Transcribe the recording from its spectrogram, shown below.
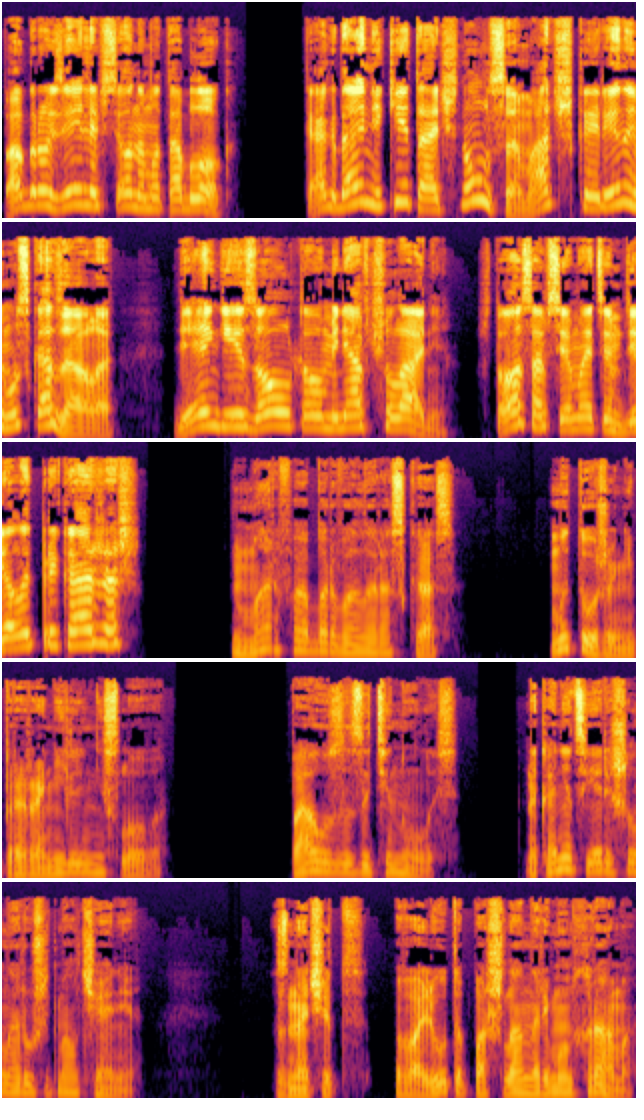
Погрузили все на мотоблок. Когда Никита очнулся, матушка Ирина ему сказала, «Деньги и золото у меня в чулане. Что со всем этим делать прикажешь?» Марфа оборвала рассказ. Мы тоже не проронили ни слова. Пауза затянулась. Наконец я решил нарушить молчание. «Значит, Валюта пошла на ремонт храма.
